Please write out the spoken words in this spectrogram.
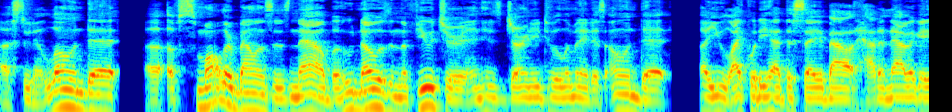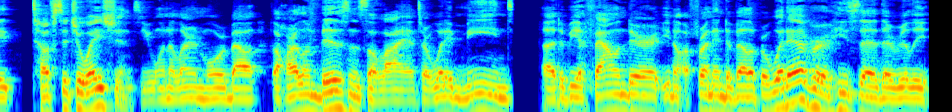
uh, student loan debt, uh, of smaller balances now, but who knows in the future in his journey to eliminate his own debt, uh, you like what he had to say about how to navigate tough situations. You want to learn more about the Harlem Business Alliance or what it means uh, to be a founder, you know, a front end developer, whatever he said that really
